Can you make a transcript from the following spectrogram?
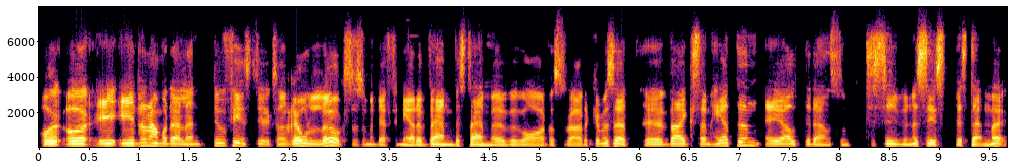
Och, och i, i, den här modellen, då finns det liksom roller också som är definierade. Vem bestämmer över vad och så där. Då kan man säga att eh, verksamheten är alltid den som till syvende och sist bestämmer.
